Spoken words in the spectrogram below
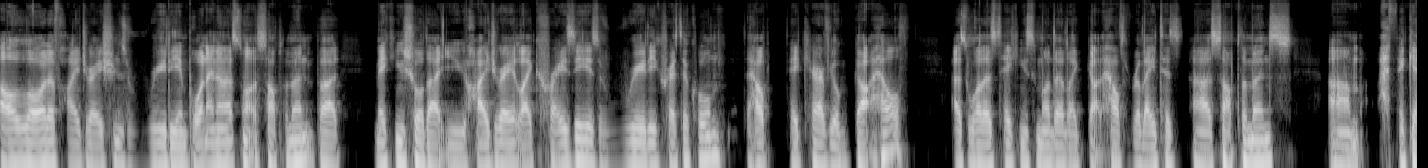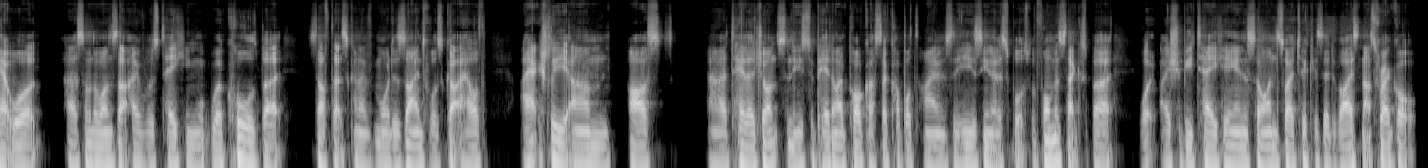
A lot of hydration is really important. I know that's not a supplement, but making sure that you hydrate like crazy is really critical to help take care of your gut health, as well as taking some other like gut health related uh, supplements. Um, I forget what uh, some of the ones that I was taking were called, but stuff that's kind of more designed towards gut health. I actually um, asked uh, Taylor Johnson, who's appeared on my podcast a couple times. He's you know a sports performance expert. What I should be taking and so on. So I took his advice, and that's where I got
